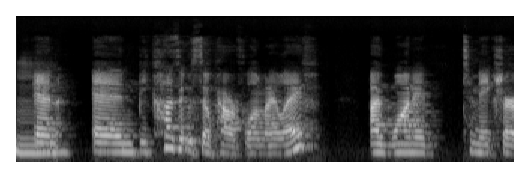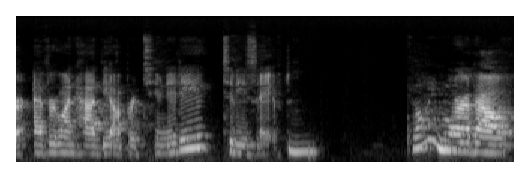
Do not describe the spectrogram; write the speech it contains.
Mm-hmm. And and because it was so powerful in my life, I wanted to make sure everyone had the opportunity to be saved. Mm. Tell me more about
